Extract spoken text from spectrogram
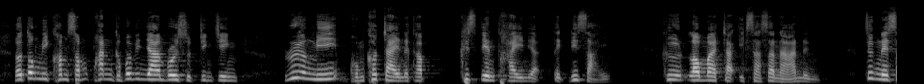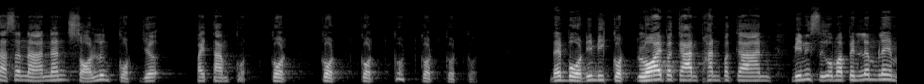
ๆ เราต้องมีความสัมพันธ์กับพระวิญญาณบริสุทธิ์จริง ๆ เรื่องนี้ผมเข้าใจนะครับ คริสเตียนไทยเนี่ยติดนิสัย คือเรามาจากอีกศาสนาหนึ่ง ซึ่งในศาสนานั้นสอนเรื่องกฎเยอะไปตามกฎกฎกฎกฎกฎกฎกฎกฎในโบสถ์นี้มีกฎร้อยประการพันประการ มีหนังสือออกมาเป็นเล่ม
